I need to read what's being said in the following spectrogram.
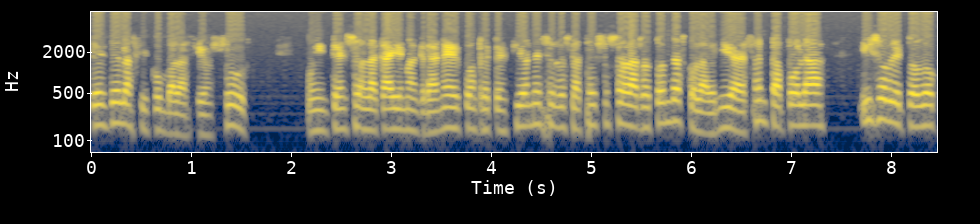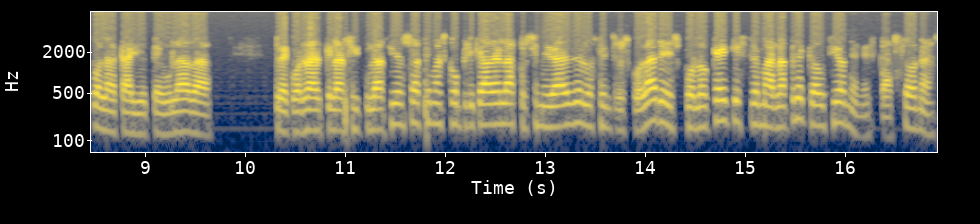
desde la circunvalación sur. Muy intenso en la calle Mangraner con retenciones en los accesos a las rotondas con la avenida de Santa Pola y sobre todo con la calle Teulada. Recordar que la circulación se hace más complicada en las proximidades de los centros escolares, por lo que hay que extremar la precaución en estas zonas.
